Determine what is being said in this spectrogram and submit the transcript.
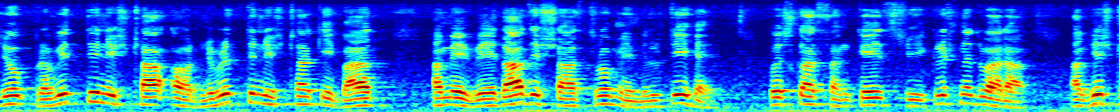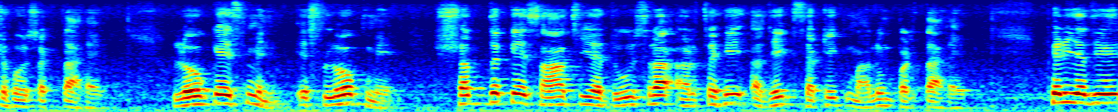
जो प्रवृत्ति निष्ठा और निवृत्ति निष्ठा की बात हमें वेदादि शास्त्रों में मिलती है, उसका संकेत श्री कृष्ण द्वारा अभिष्ट हो सकता है। लोकेस्मिन इस लोक में शब्द के साथ यह दूसरा अर्थ ही अधिक सटीक मालूम पड़ता है। फिर यदि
